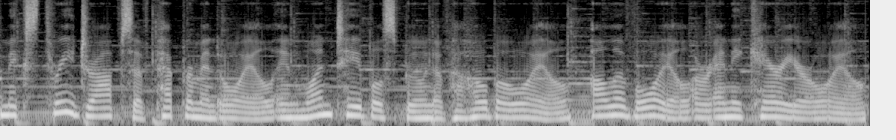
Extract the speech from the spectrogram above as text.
Mix 3 drops of peppermint oil in 1 tablespoon of jojoba oil, olive oil or any carrier oil.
